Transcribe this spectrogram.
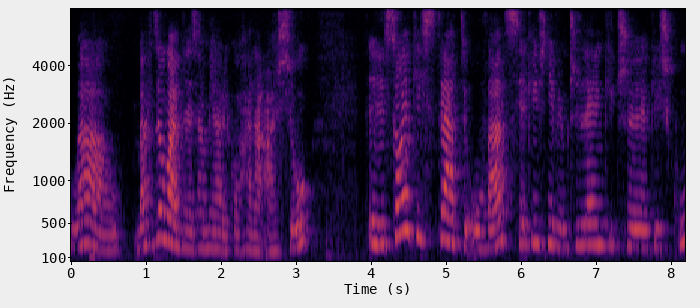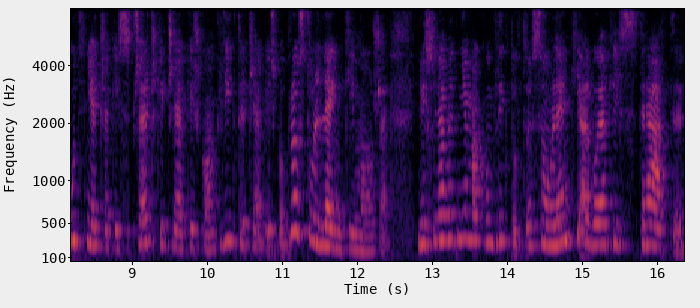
Wow, bardzo ładne zamiary, kochana Asiu. Y, Są jakieś straty u Was? Jakieś, nie wiem, czy lęki, czy jakieś kłótnie, czy jakieś sprzeczki, czy jakieś konflikty, czy jakieś po prostu lęki może. Jeśli nawet nie ma konfliktów, to są lęki albo jakieś straty.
